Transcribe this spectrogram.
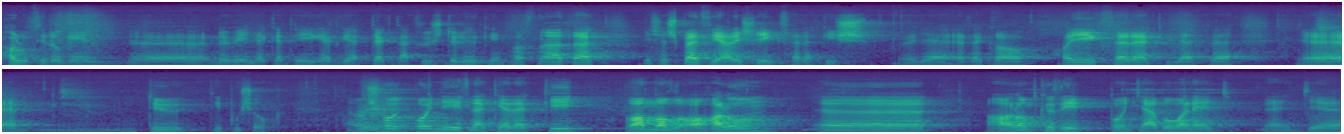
halucinogén növényeket égetgettek, tehát füstölőként használták, és a speciális ékszerek is, ugye ezek a hajékszerek, illetve tű típusok. Most hogy, hogy néznek ezek ki? Van maga a halom, a halom középpontjában van egy, egy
